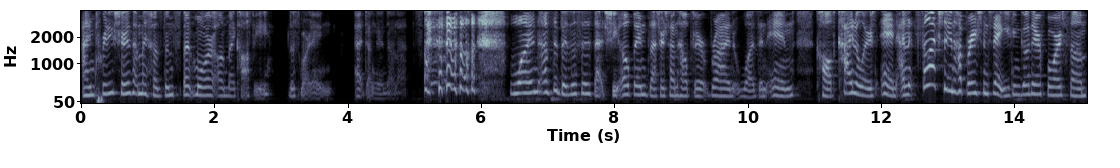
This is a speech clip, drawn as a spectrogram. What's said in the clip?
I'm pretty sure that my husband spent more on my coffee this morning at Dunkin' Donuts. One of the businesses that she opened that her son helped her run was an inn called Kyteler's Inn, and it's still actually in operation today. You can go there for some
